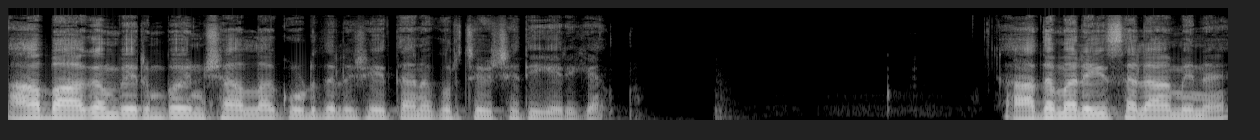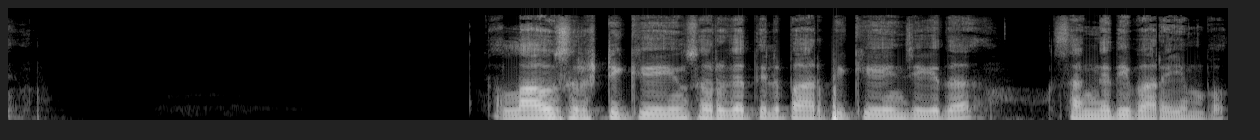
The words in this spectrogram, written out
ആ ഭാഗം വരുമ്പോൾ ഇൻഷാല്ല കൂടുതൽ ഷെയ്ത്താനെക്കുറിച്ച് വിശദീകരിക്കാം. ആദം അലൈഹി അള്ളാഹു സൃഷ്ടിക്കുകയും സ്വർഗത്തിൽ പാർപ്പിക്കുകയും ചെയ്ത സംഗതി പറയുമ്പോൾ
